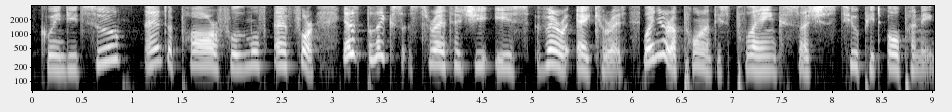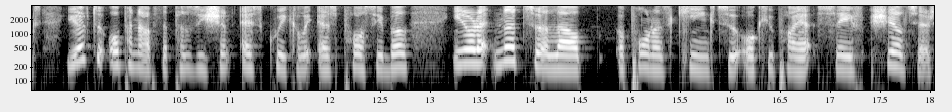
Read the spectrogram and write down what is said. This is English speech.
queen d2 and a powerful move f4. Yes, black's strategy is very accurate. When your opponent is playing such stupid openings, you have to open up the position as quickly as possible in order not to allow opponent's king to occupy a safe shelter.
